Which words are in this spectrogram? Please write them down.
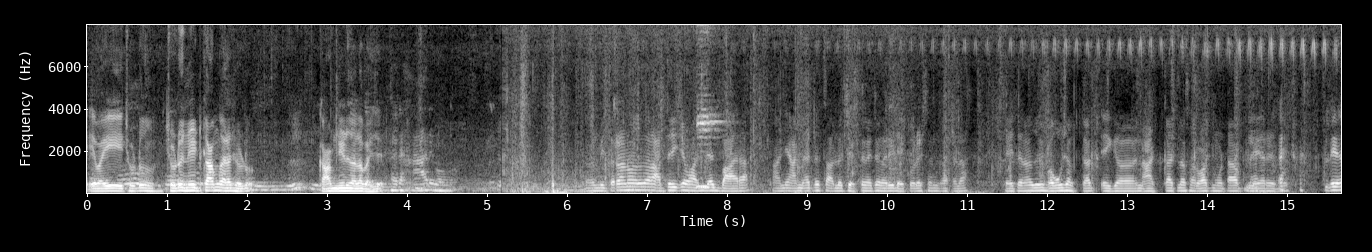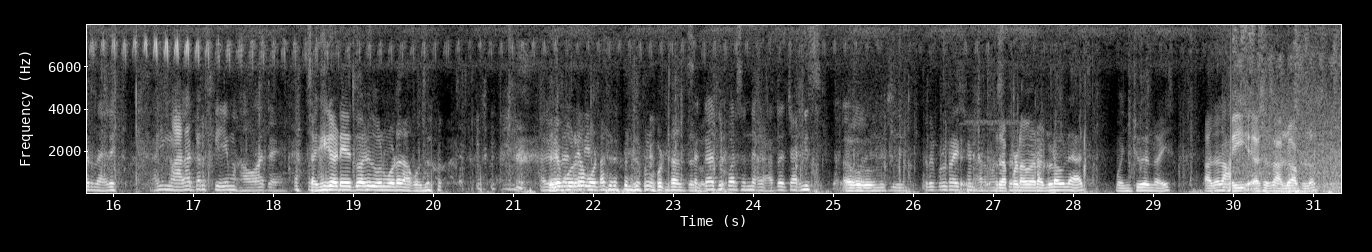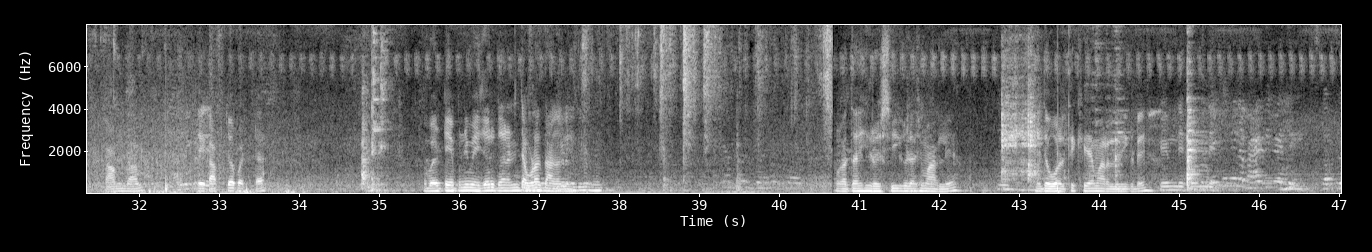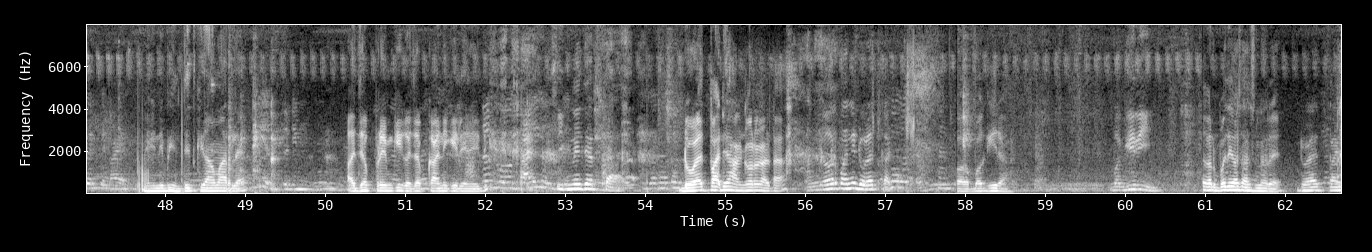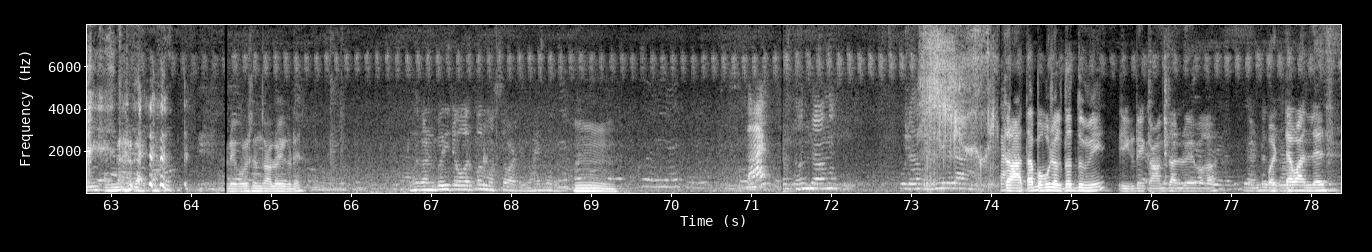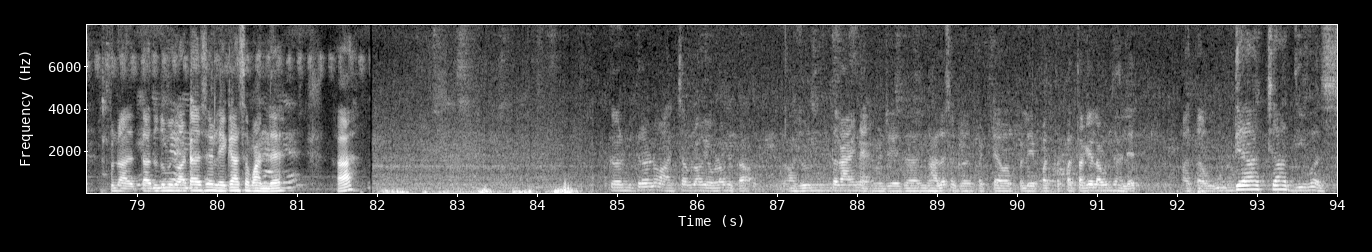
ए बाई छोटू छोटू नीट काम करा छोटू. काम नीट झालं पाहिजे. मित्रांनो रात्रीचे वाजल्यात बारा आणि आम्ही आता चाललो चैतन्याच्या घरी डेकोरेशन करायला. चैतन्य तुम्ही बघू शकतात एक नाटकातला सर्वात मोठा प्लेअर आहे तो. प्लेअर नाही रे. आणि मला तर फेम हवाच आहे. सगळीकडे येतो आणि दोन मोठं दाखवतो. त्याच्या पूर्ण मोठा दोन मोठा सकाळ दुपार संध्याकाळ आता चायनीज हो. ट्रिपल राईस रपडावर रगडवलं आज मंचुरियन राईस आता आई असं चालू आपलं. कामधाम. एक कापतोय पट्ट्या बरं टेपनी मेजर कर आणि तेवढाच दागले मग आता ही रशी इकडे अशी मारली आहे. इथे वरती खिळ्या मारल्या इकडे. हिने भिंतीत खिळा मारल्या. अजब प्रेम की गजब कहाणी केली आहे हिने. सिग्नेचर डोळ्यात पाणी अंगावर काटा. अंगावर पाणी डोळ्यात ब- बगिरा बगिरी गणपती कसा असणार आहे? डोळ्यात पाणी अंगावर काढ डेकोरेशन चालू आहे इकडे. गणपतीच्या वर पण मस्त वाटेल माहिती आहे का? हम्म. तर आता बघू शकता तुम्ही इकडे काम चालू आहे बघा. पट्ट्या बांधल्यात आता तुम्ही वाटत असेल हे काय असं बांधलंय? हा? तर मित्रांनो आजचा ब्लॉग एवढाच होता. अजून तर काय नाही म्हणजे जर झालं सगळं. पट्ट्या आपले पत पताके लावून झालेत. आता उद्याचा दिवस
